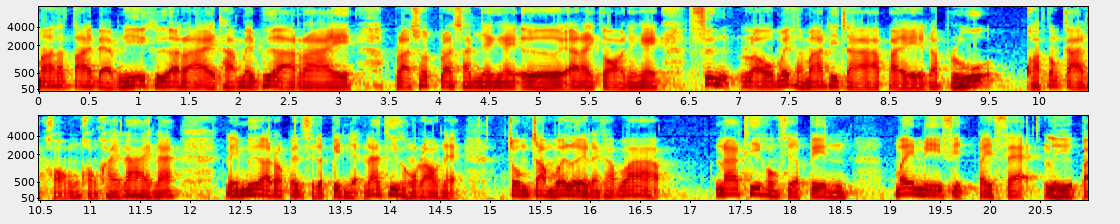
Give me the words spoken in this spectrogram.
มาสไตล์แบบนี้คืออะไรทำไปเพื่ออะไร ประชดประชันยังไงเอ่ยอะไรก่อนยังไง ซึ่งเราไม่สามารถที่จะไปรับรู้ความต้องการของของใครได้นะ ในเมื่อเราเป็นศิลปินเนี่ยหน้าที่ของเราเนี่ยจงจำไว้เลยนะครับว่าหน้าที่ของศิลปิน ไม่มีสิทธิ์ไปแซะหรือไป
